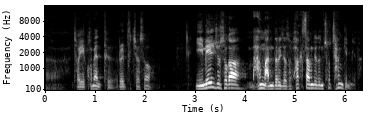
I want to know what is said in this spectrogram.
어, 저희 코멘트를 붙여서 이메일 주소가 막 만들어져서 확산되던 초창기입니다.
